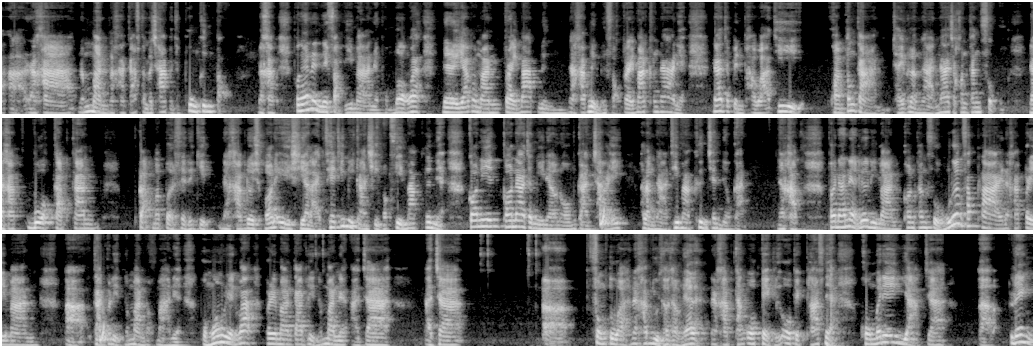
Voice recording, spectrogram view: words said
ราคาน้ำมันราคาก๊าซธรรมชาติมันจะพุ่งขึ้นต่อนะครับเพราะงั้นในฝั่งดีมาเนี่ยผมมองว่าในระยะประมาณไตรมาสหนึ่งนะครับหนึ่งหรือสองไตรมาสข้างหน้าเนี่ยน่าจะเป็นภาวะที่ความต้องการใช้พลังงานน่าจะค่อนข้างสูงนะครับบวกกับการ กลับมาเปิดเศรษฐกิจนะครับ โดยเฉพาะในเอเชียหลายประเทศที่มีการฉีดวัคซีนมากขึ้นเนี่ยก็นี่ก็น่าจะมีแนวโน้มการใช้พลังงานที่มากขึ้นเช่นเดียวกันนะครับเพราะฉะนั้นเนี่ยเรื่อง demand ค่อนข้างสูงเรื่อง supply นะครับปริมาณการผลิตน้ำมันออกมาเนี่ยผมต้องเรียนว่าปริมาณการผลิตน้ำมันเนี่ยอาจจะอาจจะทรงตัวนะครับอยู่แถวๆนี้แหละนะครับทั้ง OPEC หรือ OPEC plus เนี่ยคงไม่ได้อยากจะเร่ง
